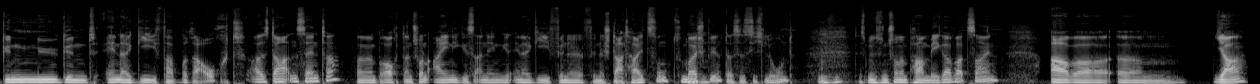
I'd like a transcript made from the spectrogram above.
genügend Energie verbraucht als Datencenter, weil man braucht dann schon einiges an Energie für eine, für eine Stadtheizung zum mhm. Beispiel, dass es sich lohnt. Mhm. Das müssen schon ein paar Megawatt sein. Aber ähm, ja,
